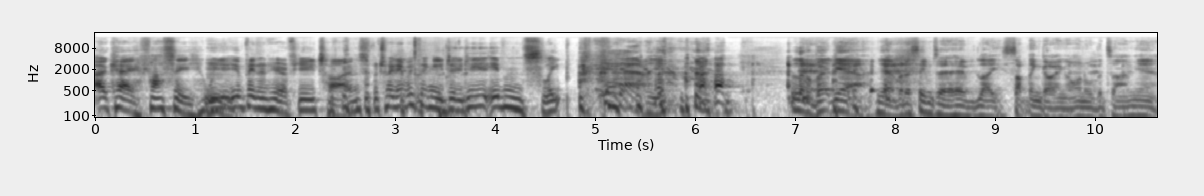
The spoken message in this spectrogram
Okay, Fussy, well, you, hmm. you've been in here a few times. Between everything you do, do you even sleep? Yeah. a little bit, yeah, yeah. But I seem to have like something going on all the time, yeah.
